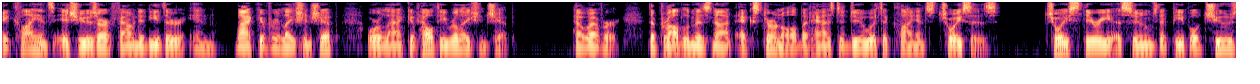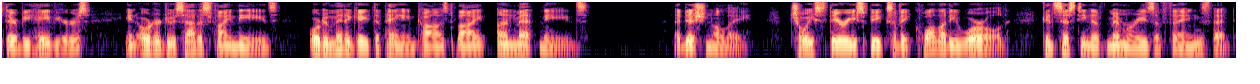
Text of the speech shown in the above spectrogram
A client's issues are founded either in lack of relationship or lack of healthy relationship. However, the problem is not external but has to do with the client's choices. Choice theory assumes that people choose their behaviors in order to satisfy needs or to mitigate the pain caused by unmet needs. Additionally, choice theory speaks of a quality world consisting of memories of things that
